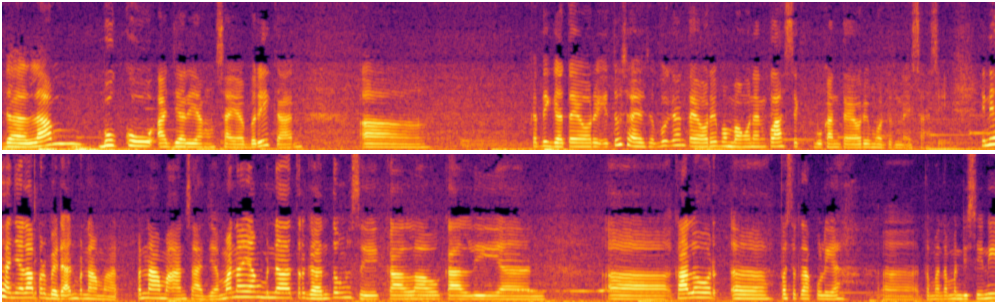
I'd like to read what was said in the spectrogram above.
Dalam buku ajar yang saya berikan uh, Ketiga teori itu saya sebutkan teori pembangunan klasik, bukan teori modernisasi. Ini hanyalah perbedaan penamaan, penamaan saja. Mana yang benar tergantung sih kalau kalian uh, kalau uh, peserta kuliah teman teman-teman di sini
